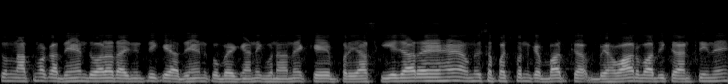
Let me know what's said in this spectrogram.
तुलनात्मक अध्ययन द्वारा राजनीति के अध्ययन को वैज्ञानिक बनाने के प्रयास किए जा रहे हैं। उन्नीस सौ पचपन के बाद का, व्यवहारवादी क्रांति ने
